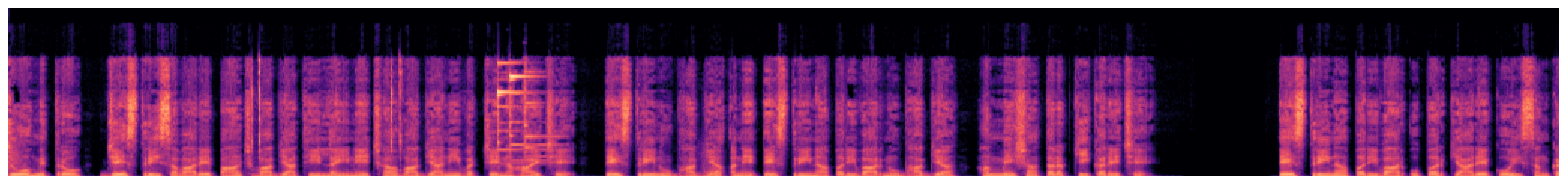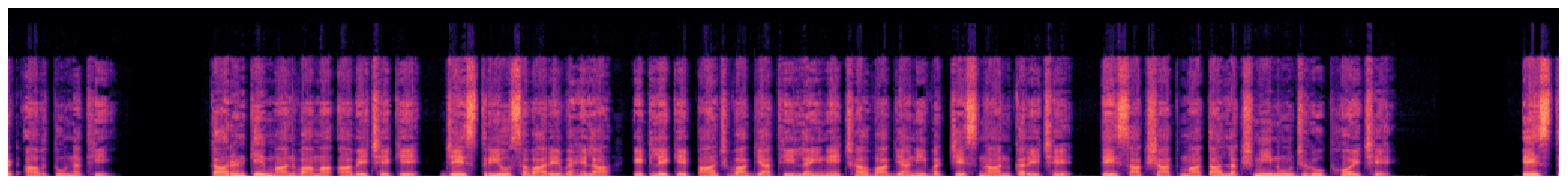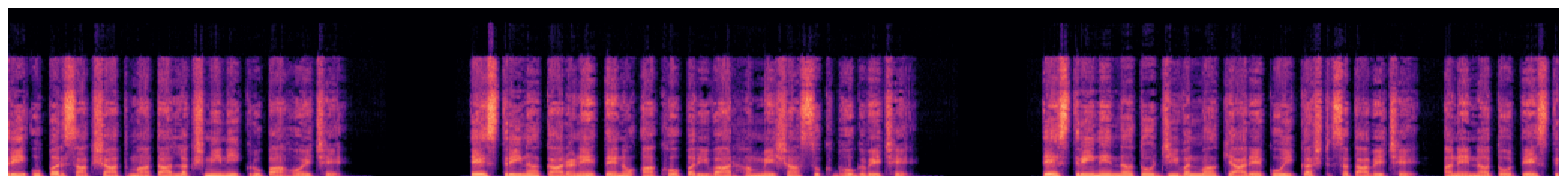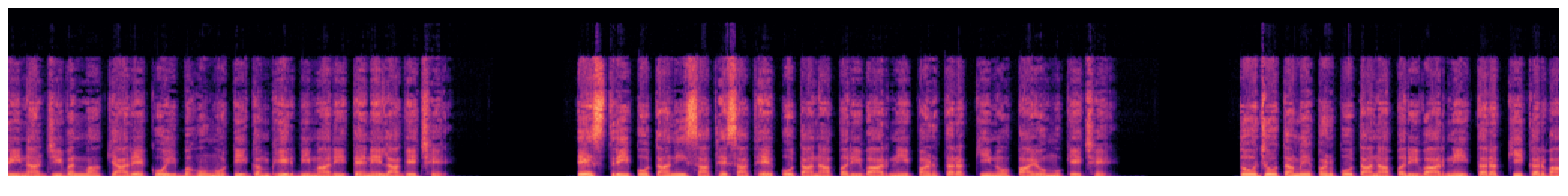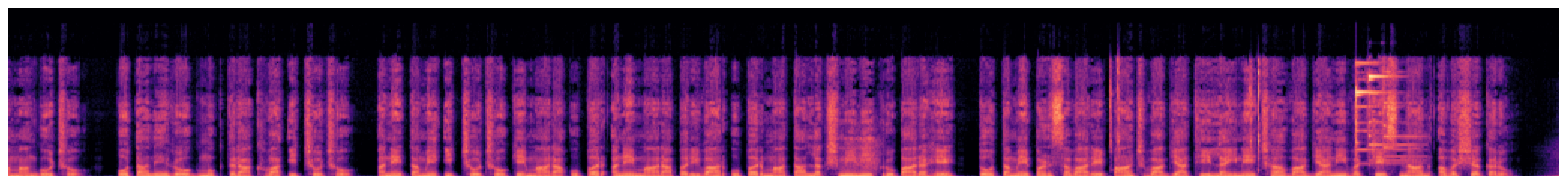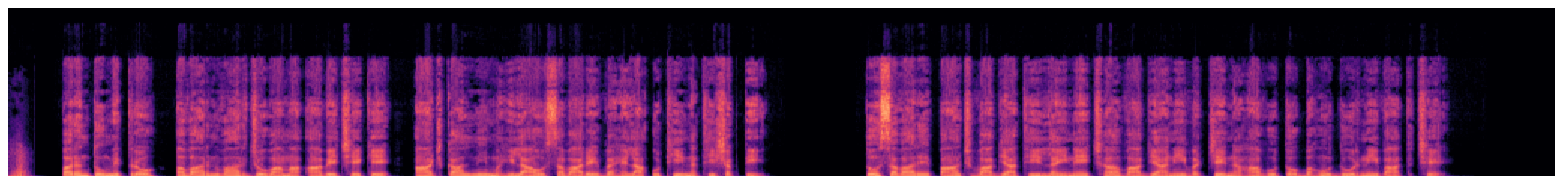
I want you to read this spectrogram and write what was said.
જો મિત્રો, જે સ્ત્રી સવારે પાંચ વાગ્યાથી લઈને છ વાગ્યાની વચ્ચે નહાય છે, તે સ્ત્રીનું ભાગ્ય અને તે સ્ત્રીના પરિવારનું ભાગ્ય હંમેશા તરક્કી કરે છે. તે સ્ત્રીના પરિવાર ઉપર ક્યારે કોઈ સંકટ આવતું નથી. કારણ કે માનવામાં આવે છે કે, જે સ્ત્રીઓ સવારે વહેલા, એટલે કે પાંચ વાગ્યાથી લઈને છ વાગ્યાની વચ્ચે સ્નાન કરે છે, તે સાક્ષાત માતા લક્ષ્મીનું જ રૂપ હોય છે. તે સ્ત્રી ઉપર સાક્ષાત માતા લક્ષ્મીની કૃપા હોય છે. તે સ્ત્રીના કારણે તેનો આખો પરિવાર હંમેશા સુખ ભોગવે છે. તે સ્ત્રીને ન તો જીવનમાં ક્યારે કોઈ કષ્ટ સતાવે છે. અને ન તો તે સ્ત્રીના જીવનમાં ક્યારે કોઈ બહુ મોટી ગંભીર બીમારી તેને લાગે છે. તે સ્ત્રી પોતાની સાથે સાથે પોતાના પરિવારની પણ તરક્કીનો પાયો મૂકે છે. તો જો તમે પણ પોતાના પરિવારની તરક્કી કરવા માંગો છો, પોતાને રોગમુક્ત રાખવા ઈચ્છો છો, અને તમે ઈચ્છો છો કે મારા ઉપર અને મારા પરિવાર ઉપર માતા લક્ષ્મીની કૃપા રહે તો તમે પણ સવારે પાંચ વાગ્યાથી લઈને છ વાગ્યાની વચ્ચે સ્નાન અવશ્ય કરો. પરંતુ મિત્રો, અવારનવાર જોવામાં આવે છે કે આજકાલની મહિલાઓ સવારે વહેલા ઉઠી નથી શકતી. તો સવારે પાંચ વાગ્યાથી લઈને છ વાગ્યાની વચ્ચે નહાવું તો બહુ દૂરની વાત છે.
